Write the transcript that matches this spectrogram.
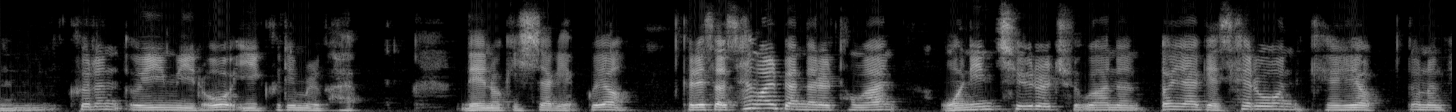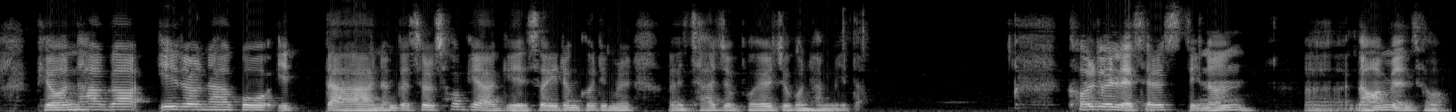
음, 그런 의미로 이 그림을 가, 내놓기 시작했고요. 그래서 생활 변화를 통한 원인 치유를 추구하는 의학의 새로운 개혁 또는 변화가 일어나고 있다는 것을 소개하기 위해서 이런 그림을 어, 자주 보여주곤 합니다. 컬드웰 에셀스티는 어, 나오면서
